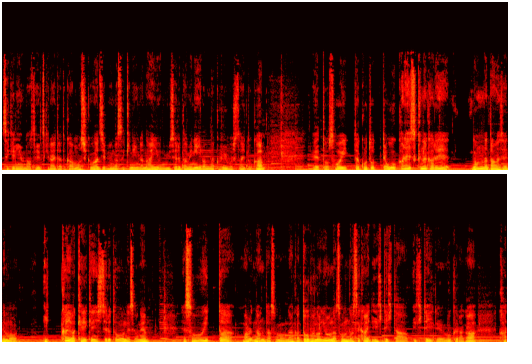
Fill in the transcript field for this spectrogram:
責任をなすりつけられたりとかもしくは自分が責任がないように見せるためにいろんな工夫をしたりとか、えーとそういったことって多かれ少なかれどんな男性でも一回は経験してると思うんですよね。でそういったまるなんだそのなんかドブのようなそんな世界で生きてきた生きている僕らが家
